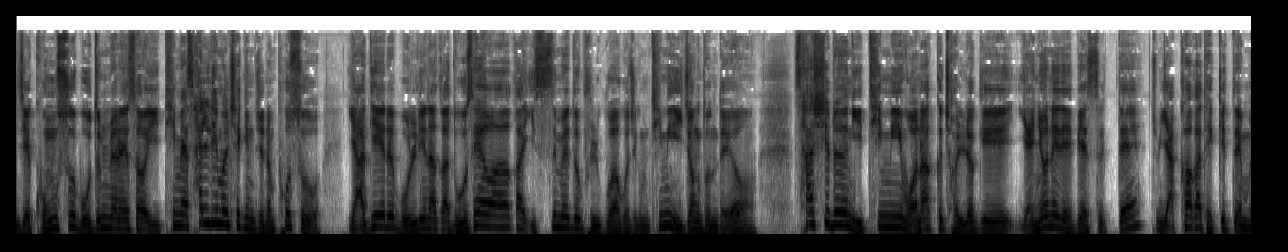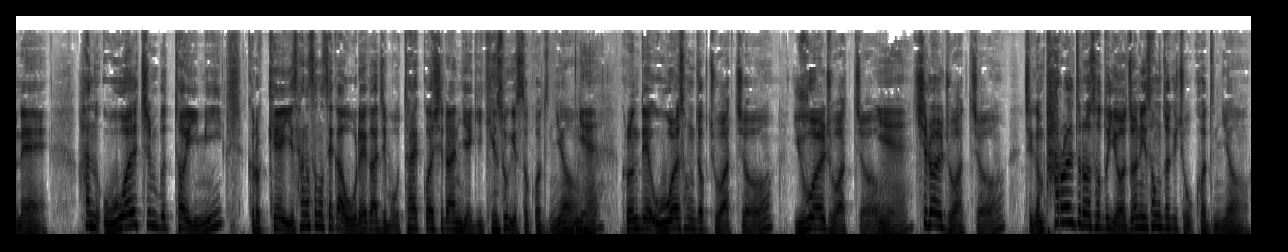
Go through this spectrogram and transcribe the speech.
이제 공수 모든 면에서 이 팀의 살림을 책임지는 포수 야디에르 몰리나가 노세화가 있음에도 불구하고 지금 팀이 이 정도인데요. 사실은 이 팀이 워낙 그 전력이 예년에 대비했을 때 좀 약화가 됐기 때문에 한 5월쯤부터 이미 그렇게 이 상승세가 오래가지 못할 것이라는 얘기 계속 있었거든요. 예. 그런데 5월 성적 좋았죠. 6월 좋았죠. 예. 7월 좋았죠. 지금 8월 들어서도 여전히 성적이 좋거든요.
